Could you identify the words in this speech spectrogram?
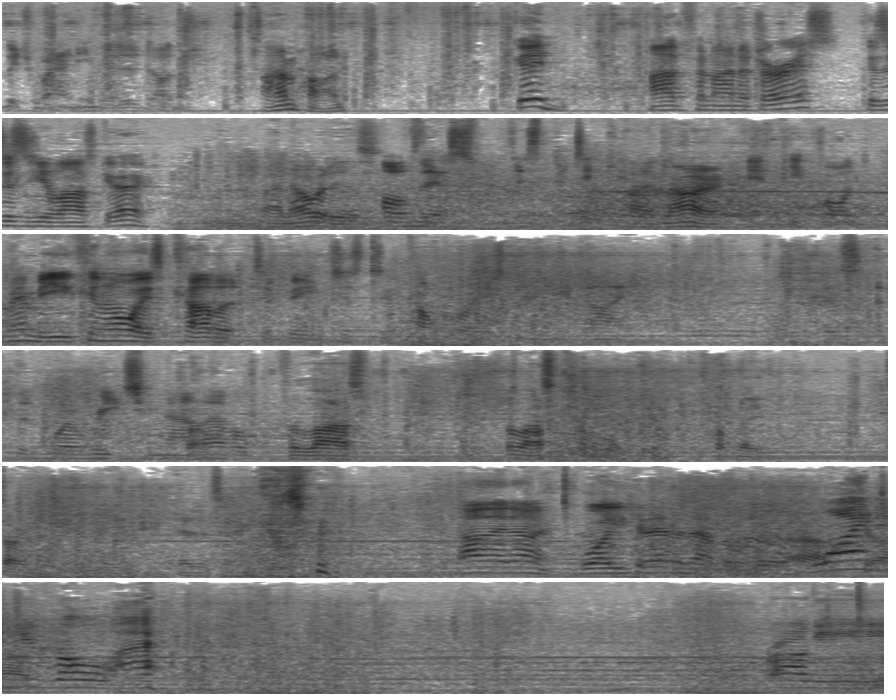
which way I needed to dodge. I'm hard. Good. Hard for Ninotaurus because this is your last go I know it is. of this this particular I know. MP pod. Remember, you can always cut it to be just a compilation of you dying because we're reaching that level. For the last, for the last couple, of probably don't editing. Oh no, they don't. Well, you can edit that little bit. Oh, Why God. did you roll that? Froggy.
